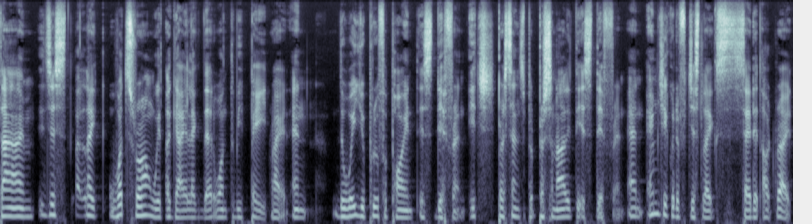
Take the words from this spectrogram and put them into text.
time. It's just uh, like what's wrong with a guy like that want to be paid, right? And the way you prove a point is different. Each person's personality is different. And MJ could have just like said it outright,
